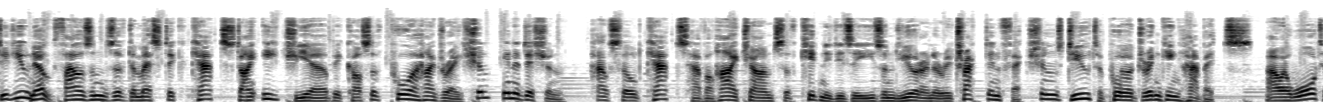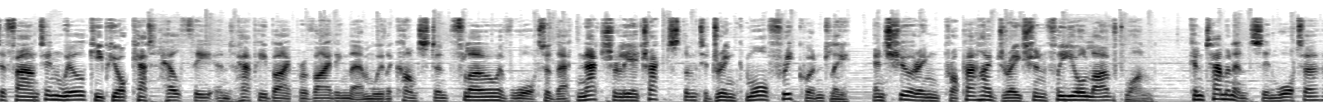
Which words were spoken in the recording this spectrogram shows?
Did you know thousands of domestic cats die each year because of poor hydration? In addition, household cats have a high chance of kidney disease and urinary tract infections due to poor drinking habits. Our water fountain will keep your cat healthy and happy by providing them with a constant flow of water that naturally attracts them to drink more frequently, ensuring proper hydration for your loved one. Contaminants in water,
